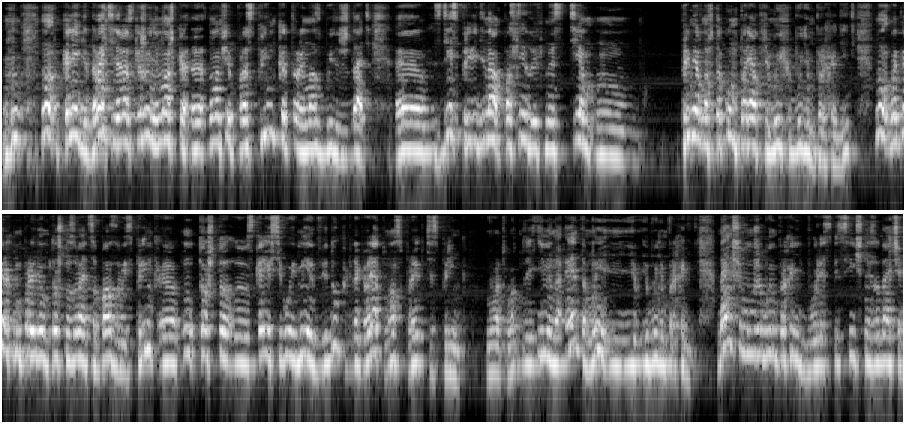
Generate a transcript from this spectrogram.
Ну, коллеги, давайте я расскажу немножко э, ну, вообще про спринт, который нас будет ждать. Э, здесь приведена последовательность тем, примерно в таком порядке мы их будем проходить. Ну, во-первых, мы пройдем то, что называется базовый спринг, э, ну, то, что, скорее всего, имеют в виду, когда говорят у нас в проекте спринг. Вот, вот именно это мы и, и будем проходить. Дальше мы уже будем проходить более специфичные задачи,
